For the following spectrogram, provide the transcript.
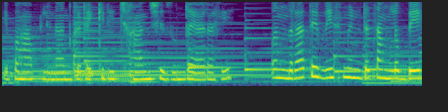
हे पहा आपली नानकटाई किती छान शिजून तयार आहे. पंधरा ते वीस मिनटं चांगलं बेक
